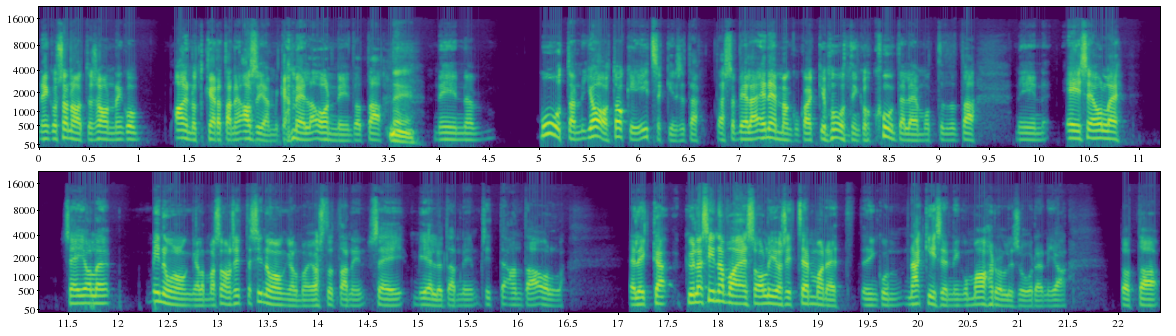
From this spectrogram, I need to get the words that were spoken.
niin kuin sanoit, se on niin kuin ainutkertainen asia, mikä meillä on, niin, tota, niin. niin muutan, joo, toki itsekin sitä tässä vielä enemmän kuin kaikki muut niin kuin kuuntelee, mutta tota, niin ei se ole, se ei ole minun ongelma, se on sitten sinun ongelma, jos tota, niin se ei miellytä, niin sitten antaa olla. Eli kyllä siinä vaiheessa oli jo sitten semmoinen, että niin kuin näki sen niin kuin mahdollisuuden ja tota,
